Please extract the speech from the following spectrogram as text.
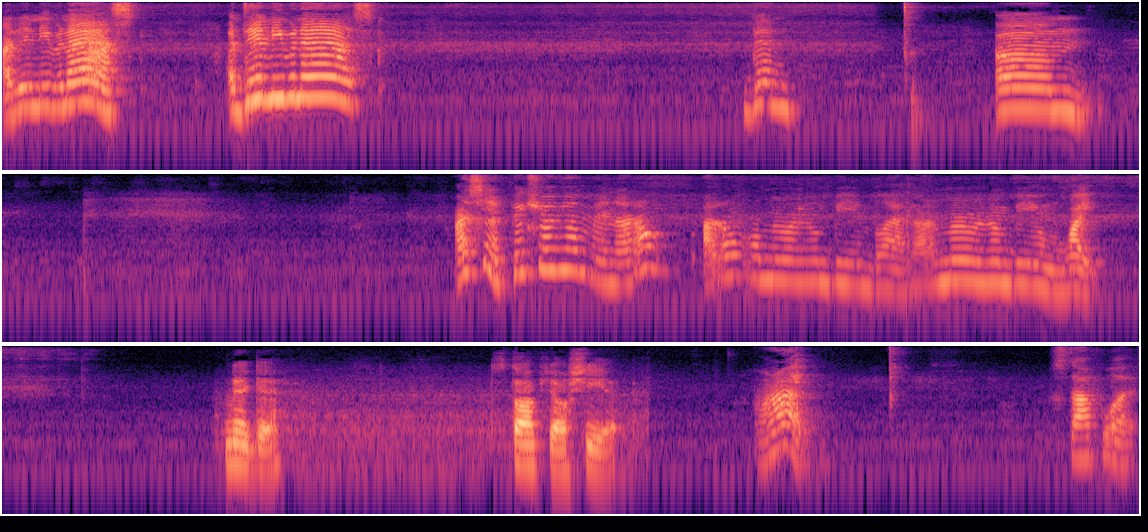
I didn't even ask. I didn't even ask. Didn't. Um. I seen a picture of him, and I don't. I don't remember him being black. I remember him being white. Nigga, stop y'all shit. All right. Stop what?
